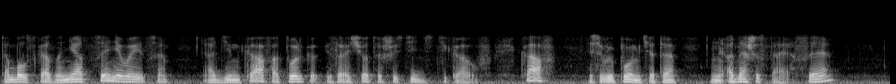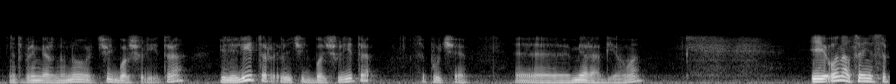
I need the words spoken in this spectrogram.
Там было сказано, не оценивается – один каф, а только из расчета 60 кафов. Каф, если вы помните, это одна шестая С, это примерно ну, чуть больше литра, или литр, или чуть больше литра, сыпучая э, мера объема. И он оценится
